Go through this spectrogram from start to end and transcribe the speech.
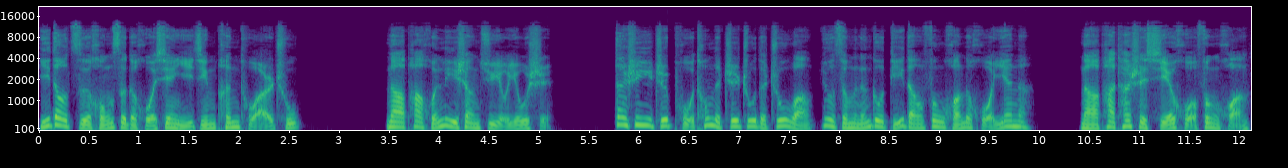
一道紫红色的火线已经喷吐而出。哪怕魂力上具有优势，但是一只普通的蜘蛛的蛛网又怎么能够抵挡凤凰的火焰呢？哪怕它是邪火凤凰，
